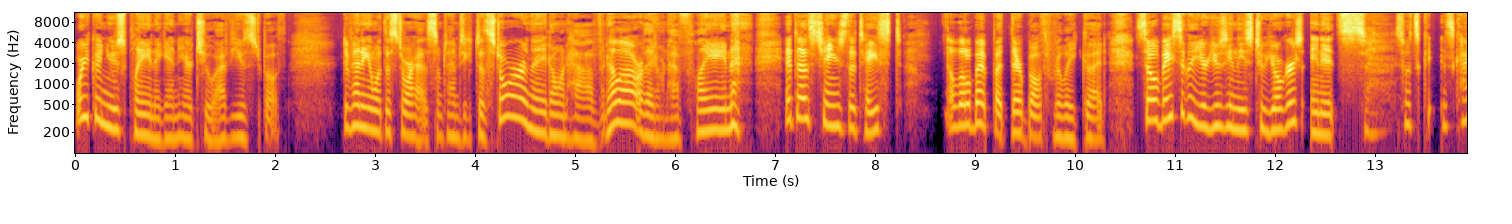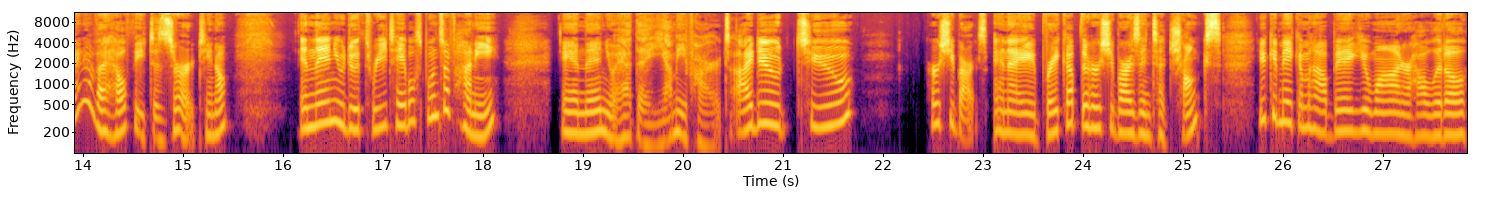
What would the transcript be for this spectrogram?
or you can use plain again here too. I've used both. Depending on what the store has. Sometimes you get to the store and they don't have vanilla or they don't have plain. It does change the taste a little bit, but they're both really good. So basically you're using these two yogurts and it's, so it's, it's kind of a healthy dessert, you know? And then you do three tablespoons of honey and then you add the yummy part. I do two Hershey bars and I break up the Hershey bars into chunks. You can make them how big you want or how little.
